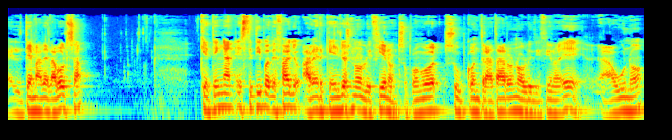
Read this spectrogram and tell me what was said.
el tema de la bolsa que tengan este tipo de fallo, a ver, que ellos no lo hicieron, supongo subcontrataron o lo hicieron eh, a uno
